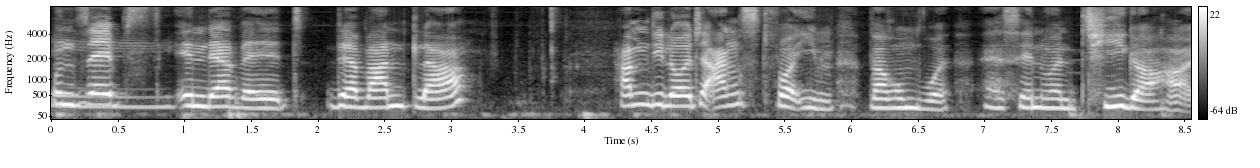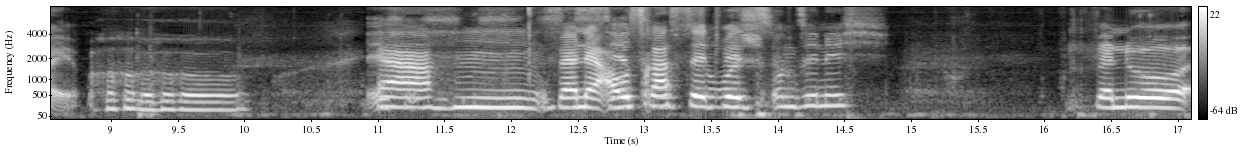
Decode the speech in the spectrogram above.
Und selbst in der Welt der Wandler haben die Leute Angst vor ihm. Warum wohl? Er ist ja nur ein Tigerhai. ja, hm, wenn er ausrastet, wird wird unsinnig. wenn du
